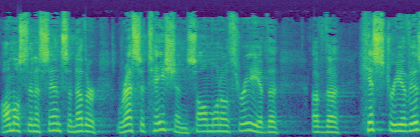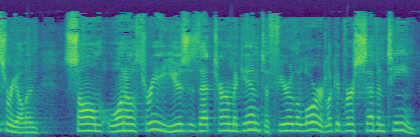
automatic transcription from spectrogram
almost, in a sense, another recitation, Psalm 103, of the, of the history of Israel. And Psalm 103 uses that term again to fear the Lord. Look at verse 17.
